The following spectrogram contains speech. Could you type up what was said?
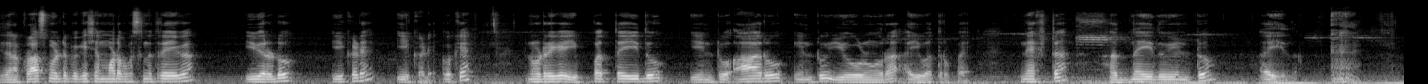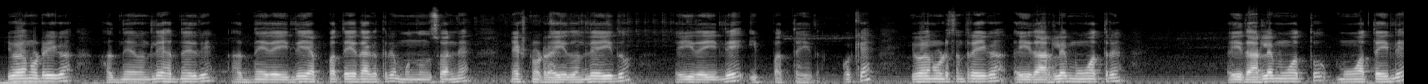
ಇದನ್ನು ಕ್ರಾಸ್ ಮಲ್ಟಿಪ್ಲಿಕೇಶನ್ ಮಾಡ್ಬೇಕು ಸ್ನೇಹಿತರೆ ಈಗ. ಇವೆರಡು ಈ ಕಡೆ ಈ ಕಡೆ. ಓಕೆ ನೋಡ್ರಿ ಈಗ ಇಪ್ಪತ್ತೈದು ಇಂಟು ಆರು ಇಂಟು ಏಳ್ನೂರ ಐವತ್ತು ರೂಪಾಯಿ. ನೆಕ್ಸ್ಟ್ ಹದಿನೈದು ಇಂಟು ಐದು. ಇವಾಗ ನೋಡ್ರಿ ಈಗ ಹದಿನೈದು ಒಂದಲೇ ಹದಿನೈದು ರೀ. ಹದಿನೈದು ಐದಲೇ ಎಪ್ಪತ್ತೈದು ಆಗುತ್ತೆ ರೀ ಮುಂದೊಂದು ಸೊನ್ನೆ. ನೆಕ್ಸ್ಟ್ ನೋಡ್ರಿ, ಐದು ಒಂದಲೇ ಐದು ಐದು ಐದಲೇ ಇಪ್ಪತ್ತೈದು. ಓಕೆ ಇವಾಗ ನೋಡಿ ಸಂತ್ರ ಈಗ, ಐದು ಆರಲೇ ಮೂವತ್ತು ರೀ. ಐದು ಆರಲೆ ಮೂವತ್ತು ಮೂವತ್ತೈದಲೆ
